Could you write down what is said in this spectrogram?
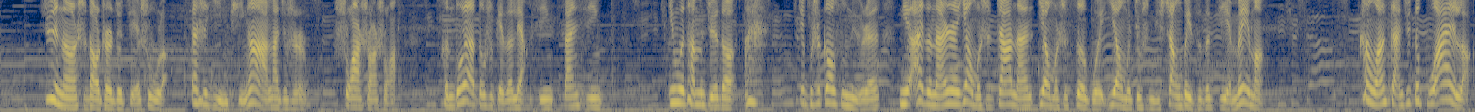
剧呢是到这儿就结束了，但是影评啊，那就是刷刷刷，很多呀都是给了两星、三星，因为他们觉得，哎，这不是告诉女人，你爱的男人要么是渣男，要么是色鬼，要么就是你上辈子的姐妹吗？看完感觉都不爱了。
